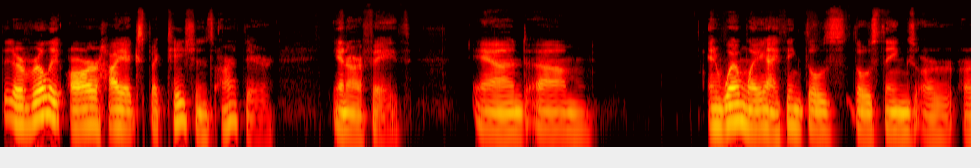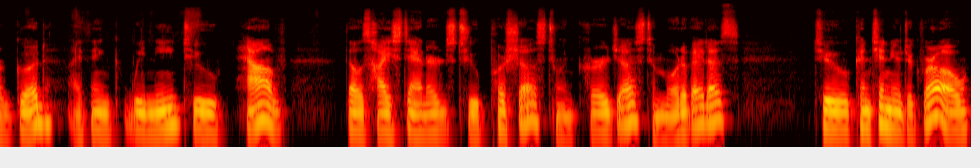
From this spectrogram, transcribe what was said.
there really are high expectations, aren't there, in our faith? And um, in one way, I think those those things are are good. I think we need to have those high standards to push us, to encourage us, to motivate us, to continue to grow.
